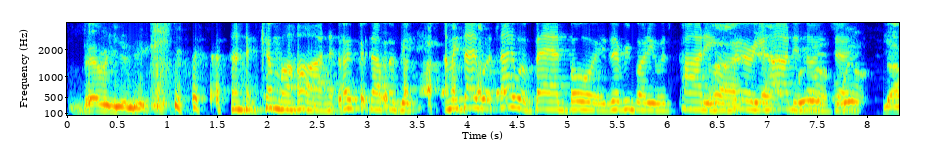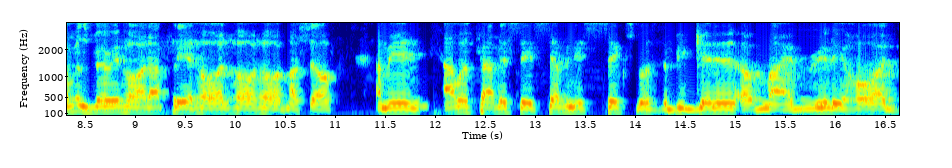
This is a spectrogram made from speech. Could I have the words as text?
very unique Come on, open up a bit. I mean, they were they were bad boys. Everybody was partying Right, very yeah, hard in we were- those we days. were- I was very hard. I played hard, hard, hard myself. I mean, I would probably say 76 was the beginning of my really hard,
